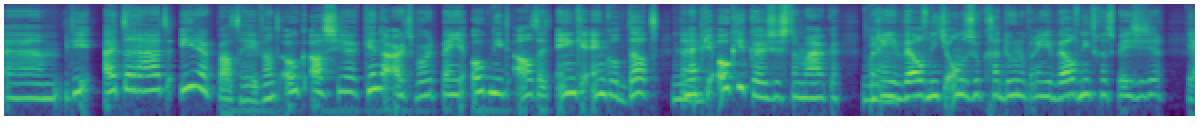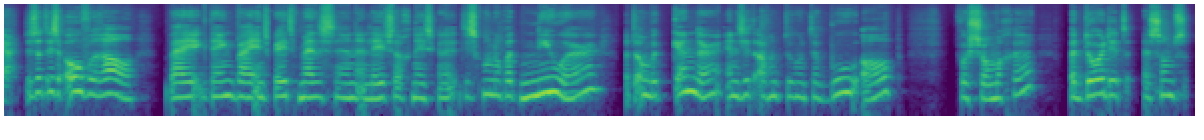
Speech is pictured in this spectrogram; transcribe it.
ehm, die uiteraard ieder pad heeft. Want ook als je kinderarts wordt, ben je ook niet altijd één keer enkel dat. Dan heb je ook je keuzes te maken, waarin Ja. je wel of niet je onderzoek gaat doen, of waarin je wel of niet gaat specialiseren. Ja. Dus dat is overal. Bij, ik denk bij integrative medicine en leefstijlgeneeskunde, het is gewoon nog wat nieuwer, wat onbekender. En er zit af en toe een taboe op voor sommigen, waardoor dit eh, soms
